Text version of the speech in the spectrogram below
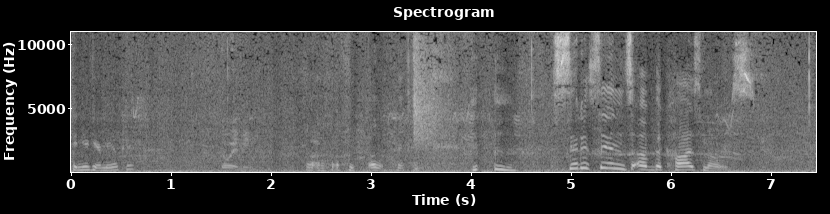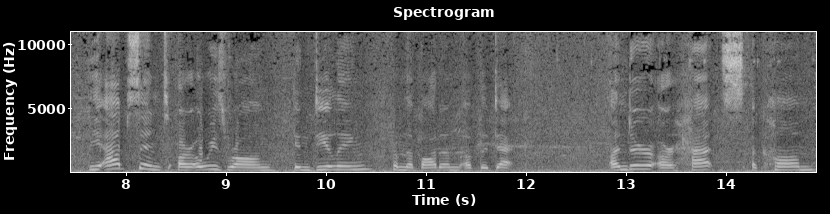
Can you hear me? Okay. No, I mean. Oh, oh, okay. Citizens of the cosmos, The absent are always wrong in dealing from the bottom of the deck. Under our hats, a calm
